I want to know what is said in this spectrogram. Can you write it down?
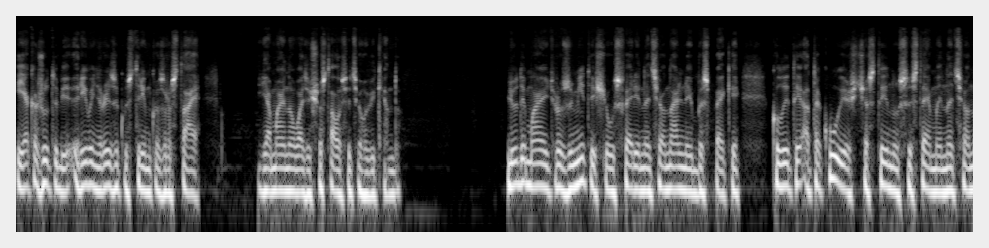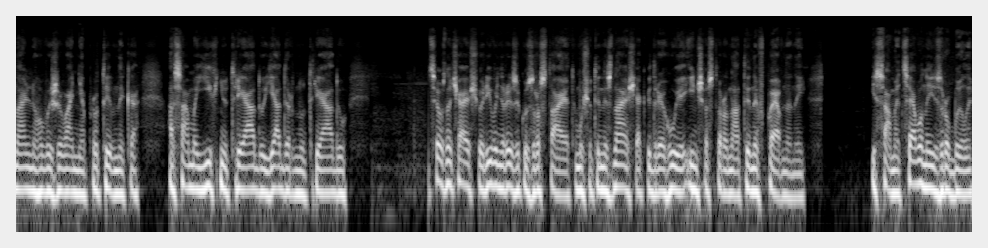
І я кажу тобі, рівень ризику стрімко зростає. Я маю на увазі, що сталося цього вікенду. Люди мають розуміти, що у сфері національної безпеки, коли ти атакуєш частину системи національного виживання противника, а саме їхню тріаду, ядерну тріаду, це означає, що рівень ризику зростає, тому що ти не знаєш, як відреагує інша сторона, ти не впевнений. І саме це вони і зробили.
